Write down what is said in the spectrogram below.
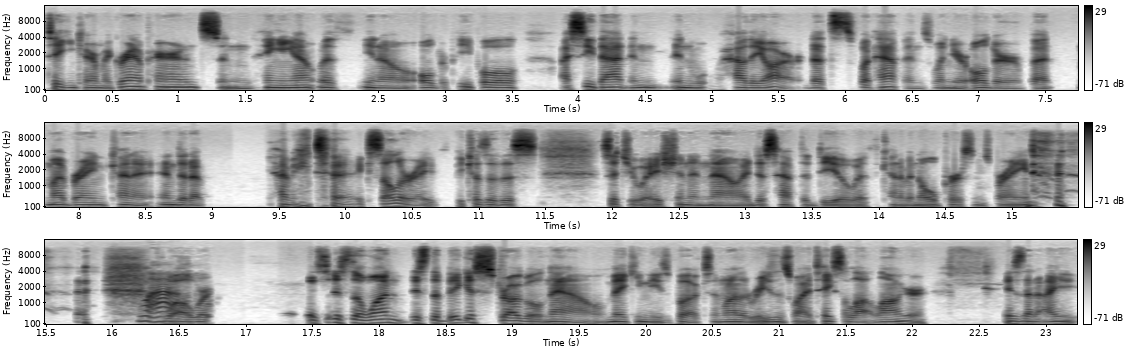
taking care of my grandparents and hanging out with, you know, older people, I see that in in how they are. That's what happens when you're older, but my brain kind of ended up having to accelerate because of this situation and now I just have to deal with kind of an old person's brain wow. while we're it's, it's the one it's the biggest struggle now making these books and one of the reasons why it takes a lot longer is that i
